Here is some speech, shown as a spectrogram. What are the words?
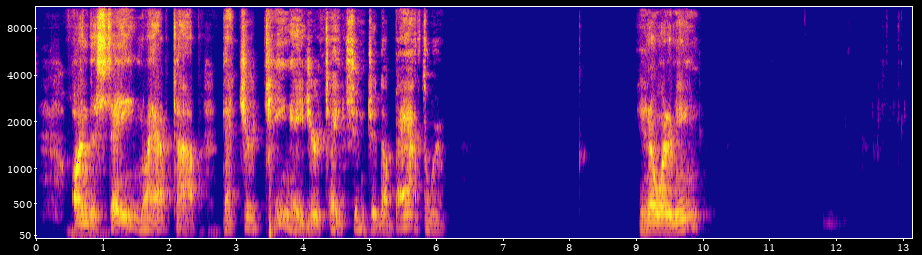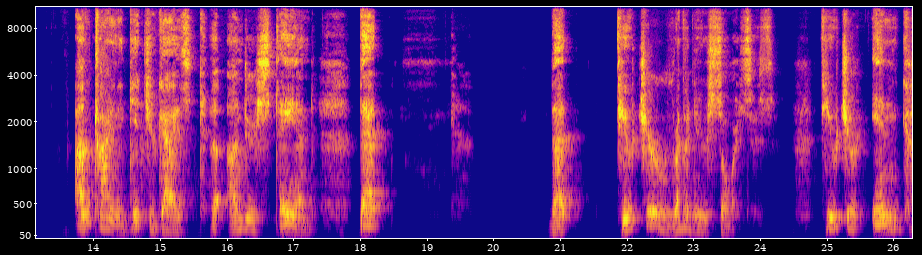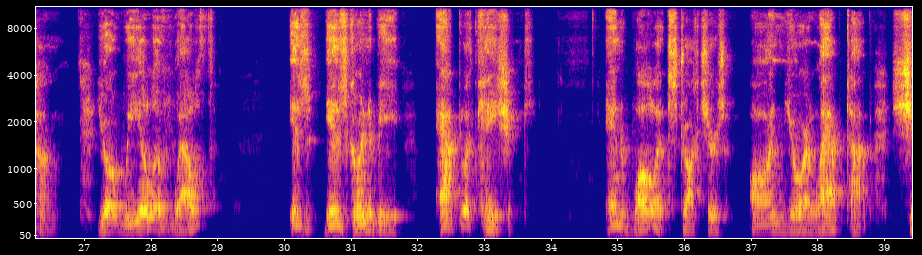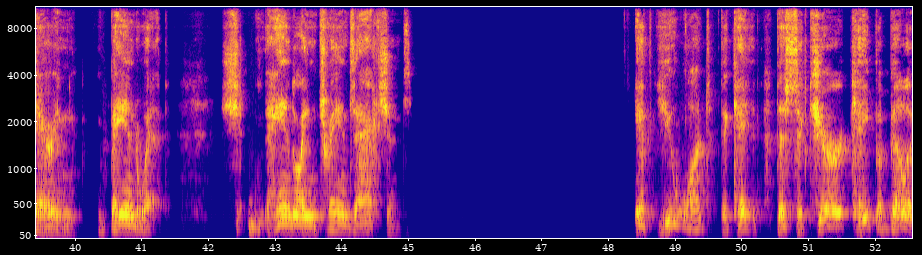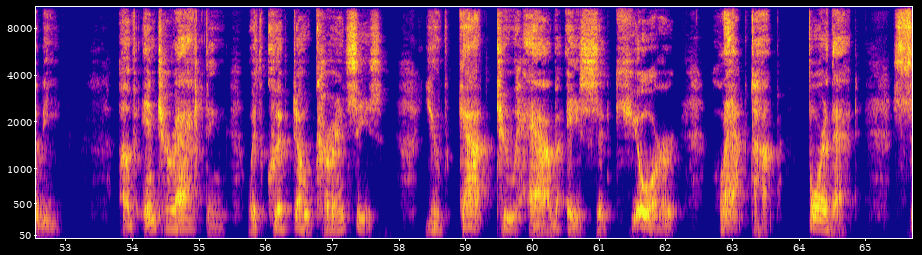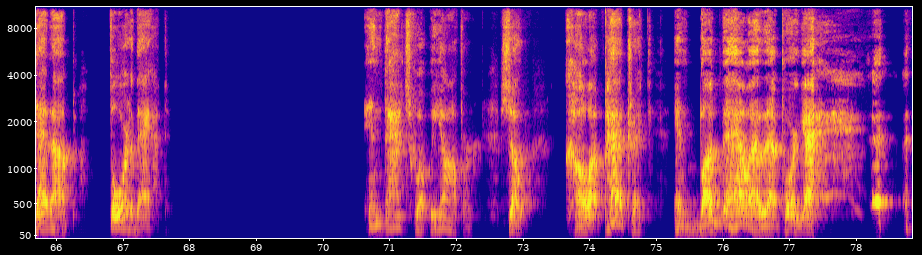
on the same laptop that your teenager takes into the bathroom. You know what I mean? I'm trying to get you guys to understand that that future revenue sources, future income, your wheel of wealth is is going to be applications and wallet structures on your laptop sharing bandwidth sh- handling transactions. If you want the ca- the secure capability of interacting with cryptocurrencies you've got to have a secure laptop for that set up for that and that's what we offer so call up patrick and bug the hell out of that poor guy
